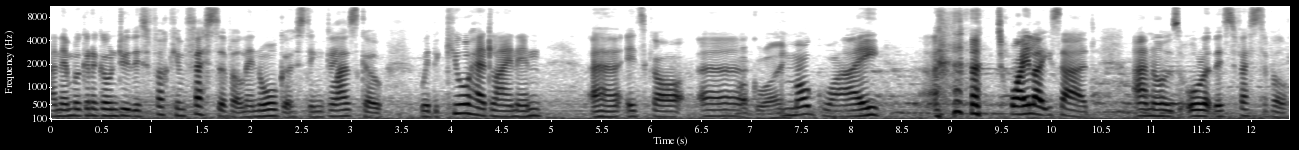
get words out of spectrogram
and then we're going to go and do this fucking festival in August in Glasgow with the Cure headlining. Uh, it's got uh, Mogwai. Mogwai, Twilight Sad, and us all at this festival.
